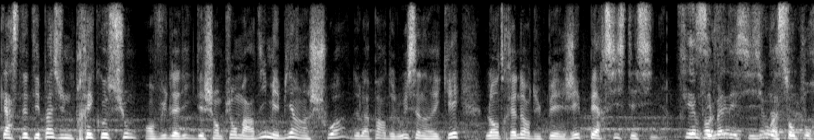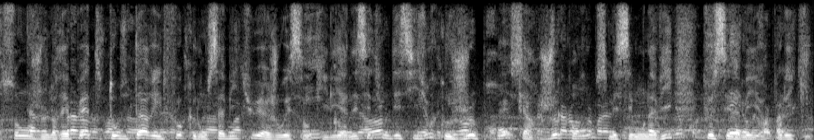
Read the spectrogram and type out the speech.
Car ce n'était pas une précaution en vue de la Ligue des Champions mardi, mais bien un choix de la part de Luis Enrique. L'entraîneur du PSG persiste et signe. C'est ma décision à 100%. Je le répète, tôt ou tard, il faut que l'on s'habitue à jouer sans Kylian. Et c'est une décision que je prends car je pense, mais c'est mon avis, que c'est la meilleure pour l'équipe.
